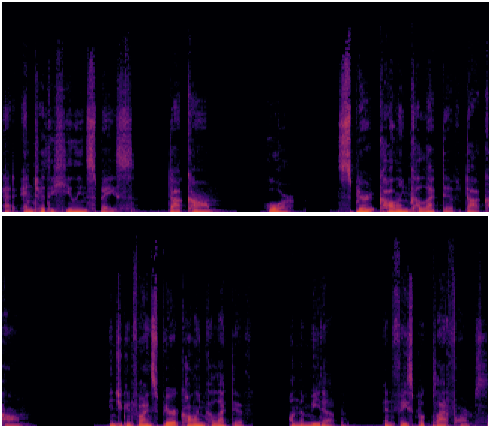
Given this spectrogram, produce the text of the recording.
at enterthehealingspace.com spiritcallingcollective.com or spiritcallingcollective.com. And you can find Spirit Calling Collective on the Meetup and Facebook platforms.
